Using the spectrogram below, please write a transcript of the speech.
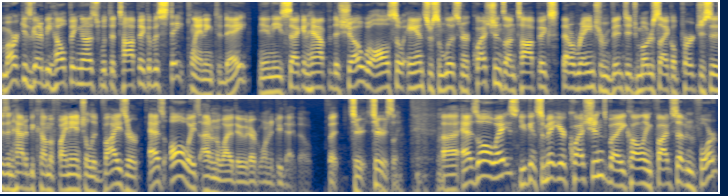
Mark is going to be helping us with the topic of estate planning today. In the second half of the show, we'll also answer some listener questions on topics that'll range from vintage motorcycle purchases and how to become a financial advisor. As always, I don't know why they would ever want to do that though, but ser- seriously. Uh, as always, you can submit your questions by calling 574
